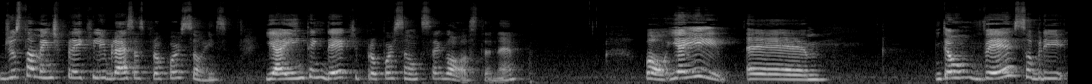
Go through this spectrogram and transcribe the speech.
justamente para equilibrar essas proporções. E aí entender que proporção que você gosta, né? Bom, e aí. É... Então, ver sobre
